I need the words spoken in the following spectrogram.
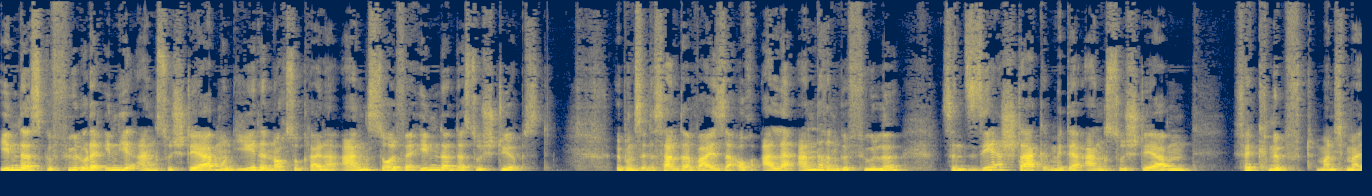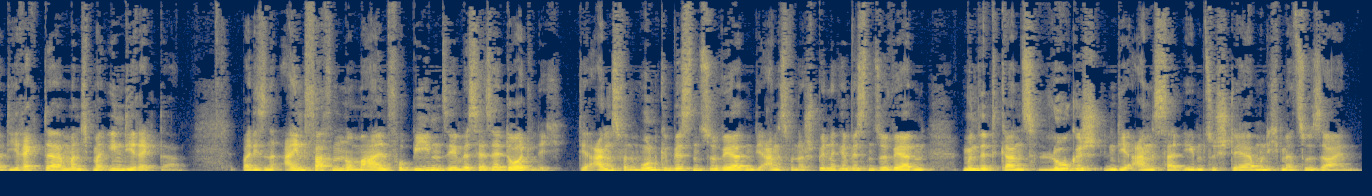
in das Gefühl oder in die Angst zu sterben und jede noch so kleine Angst soll verhindern, dass du stirbst. Übrigens interessanterweise auch alle anderen Gefühle sind sehr stark mit der Angst zu sterben verknüpft, manchmal direkter, manchmal indirekter. Bei diesen einfachen, normalen Phobien sehen wir es ja sehr deutlich. Die Angst von einem Hund gebissen zu werden, die Angst von einer Spinne gebissen zu werden, mündet ganz logisch in die Angst halt eben zu sterben und nicht mehr zu sein.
